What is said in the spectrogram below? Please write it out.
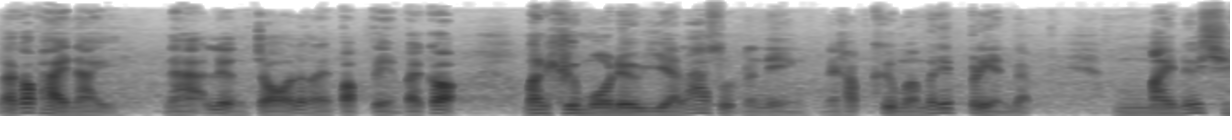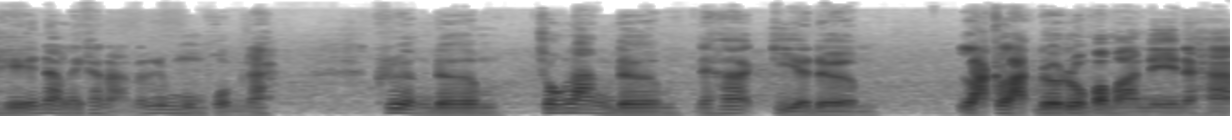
แล้วก็ภายในนะฮะเรื่องจอเรื่องอะไรปรับเปลี่ยนไปก็มันคือโมเดลเยียล่าสุดนั่นเองนะครับคือมันไม่ได้เปลี่ยนแบบ minor change อะไรขนาดนั้นในมุมผมนะเครื่องเดิมช่วงล่างเดิมนะฮะเกียร์เดิม หลักๆ โดยรวมประมาณนี้นะฮะ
